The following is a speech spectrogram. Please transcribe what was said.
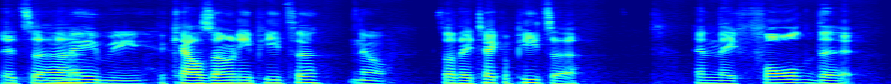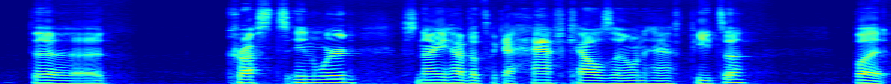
It's uh, maybe the calzone pizza. no. So they take a pizza and they fold the the crusts inward. So now you have it's like a half calzone, half pizza. But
